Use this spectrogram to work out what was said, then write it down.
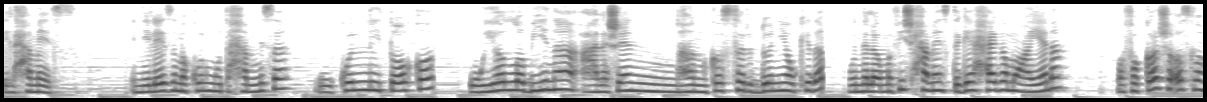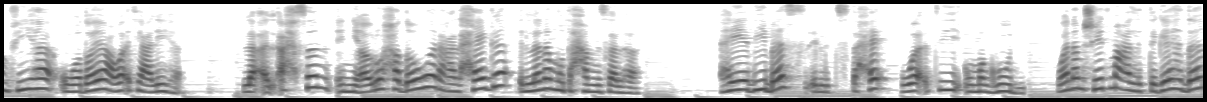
الحماس إني لازم أكون متحمسة وكلي طاقة ويلا بينا علشان هنكسر الدنيا وكده وإن لو مفيش حماس تجاه حاجة معينة ما فكرش أصلا فيها وأضيع وقتي عليها. لا الأحسن إني أروح أدور على الحاجة اللي أنا متحمسة لها. هي دي بس اللي تستحق وقتي ومجهودي. وأنا مشيت مع الاتجاه ده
